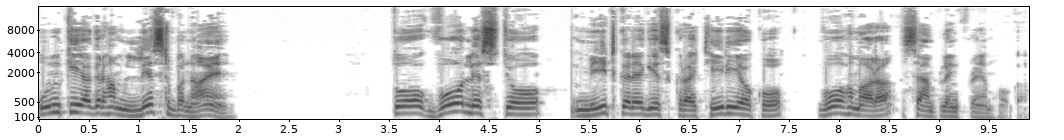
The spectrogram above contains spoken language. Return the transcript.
उनकी अगर हम लिस्ट बनाएँ तो वो लिस्ट जो मीट करेगी इस क्राइटेरिया को, वो हमारा सैम्पलिंग फ्रेम होगा।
